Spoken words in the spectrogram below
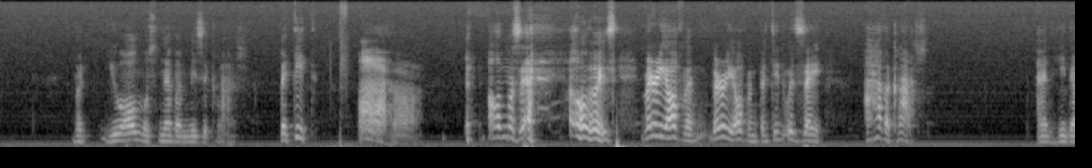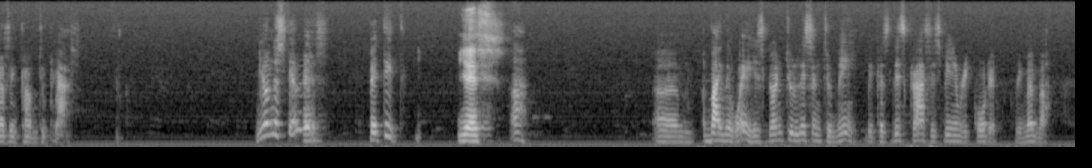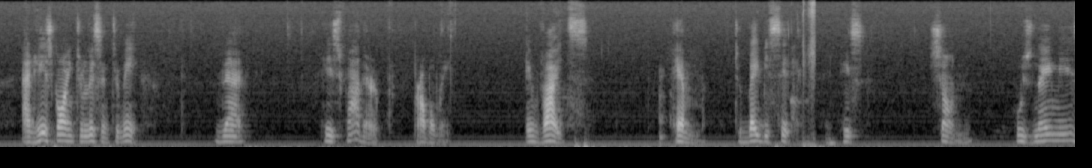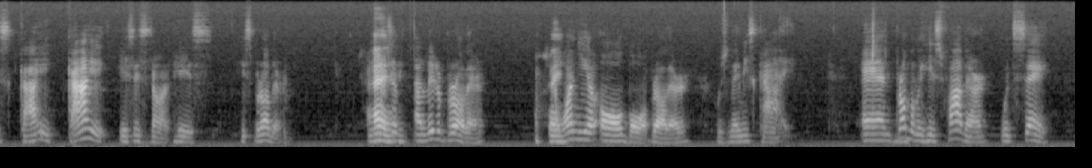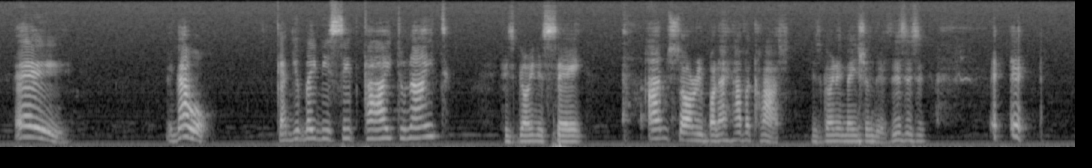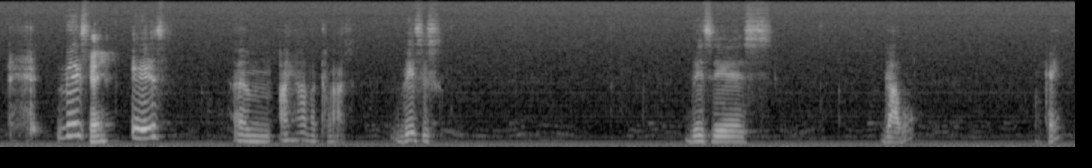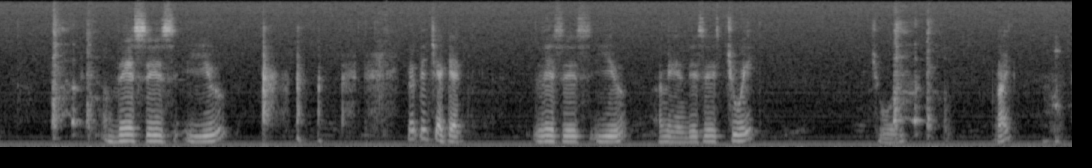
But you almost never miss a class. Petit. Ah. almost always. Very often, very often, Petit would say, I have a class. And he doesn't come to class. You understand Okay. this? Petit. Yes. Ah. Um, by the way, he's going to listen to me because this class is being recorded, remember? And he's going to listen to me. That his father probably invites him to babysit his son, whose name is Kai. Kai is his son, his, his brother. He has a, a little brother a one year old boy, brother whose name is Kai. And probably his father would say, Hey, Gabo, can you babysit Kai tonight? He's going to say, I'm sorry, but I have a class. He's going to mention this. This is this Okay. is um, I have a class. This is this is Gabo. Okay. This is you. Let me check it. This is you. I mean, this is Chewy. Chewy. Right?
